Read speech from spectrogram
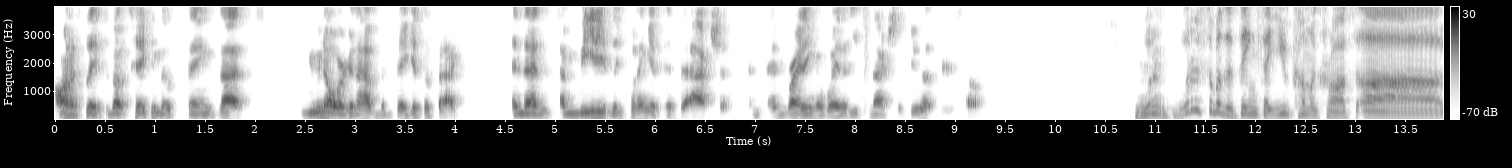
honestly, it's about taking those things that you know are going to have the biggest effect and then immediately putting it into action and, and writing a way that you can actually do that for yourself. What, Mm. what are some of the things that you come across? Uh,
